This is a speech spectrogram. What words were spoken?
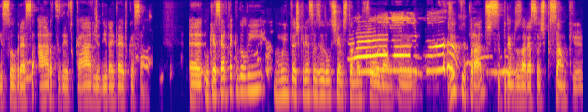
e sobre essa arte de educar e o direito à educação. Uh, o que é certo é que dali muitas crianças e adolescentes também foram recuperados, se podemos usar essa expressão, que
